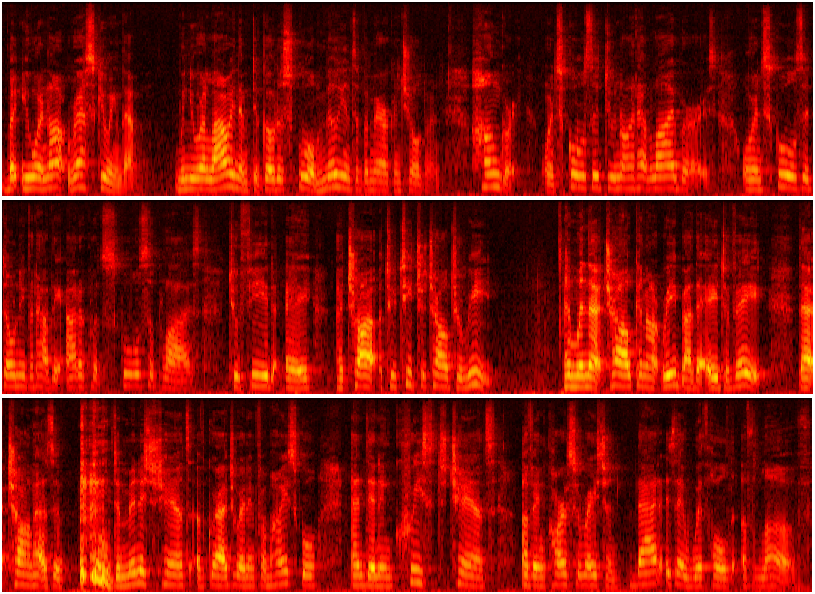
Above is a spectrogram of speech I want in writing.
but you are not rescuing them, when you are allowing them to go to school, millions of American children, hungry, or in schools that do not have libraries, or in schools that don't even have the adequate school supplies to feed a, a child, to teach a child to read. And when that child cannot read by the age of eight, that child has a diminished chance of graduating from high school and an increased chance of incarceration. That is a withhold of love.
